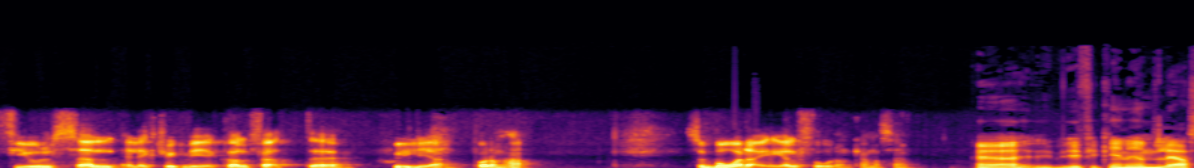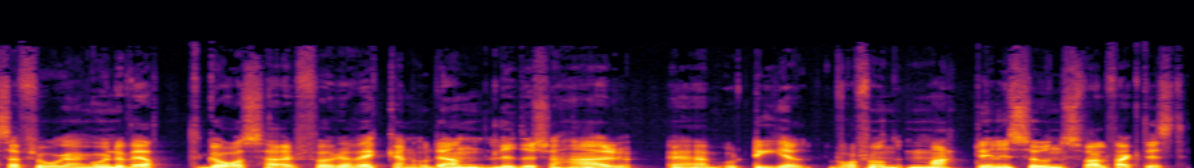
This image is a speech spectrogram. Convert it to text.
fuel cell electric vehicle för att eh, skilja på de här. Så båda är elfordon kan man säga. Eh, vi fick in en läsarfråga angående vätgas här förra veckan och den lyder så här. Eh, och det var från Martin i Sundsvall faktiskt.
